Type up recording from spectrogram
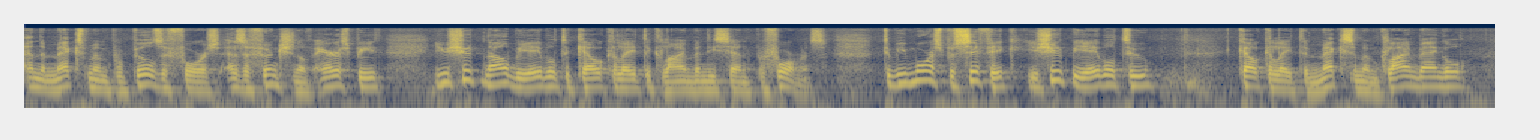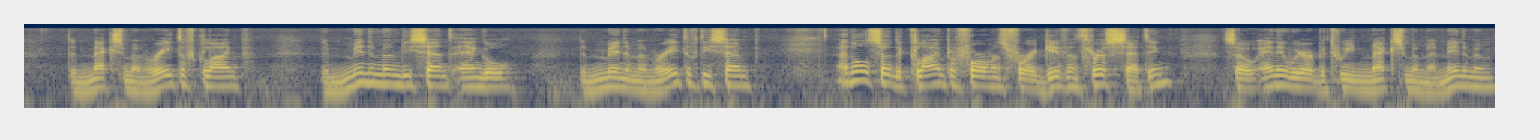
and the maximum propulsive force as a function of airspeed, you should now be able to calculate the climb and descent performance. To be more specific, you should be able to calculate the maximum climb angle, the maximum rate of climb, the minimum descent angle, the minimum rate of descent, and also the climb performance for a given thrust setting, so anywhere between maximum and minimum,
